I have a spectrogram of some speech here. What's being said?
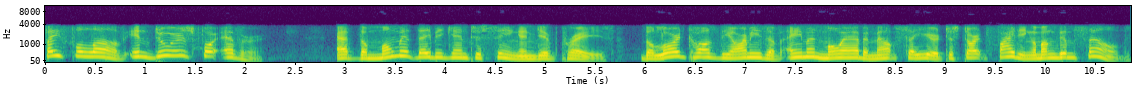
faithful love endures forever. At the moment they began to sing and give praise, the Lord caused the armies of Ammon, Moab, and Mount Seir to start fighting among themselves.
